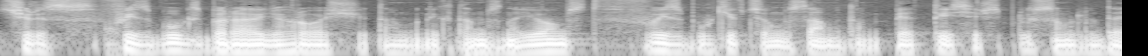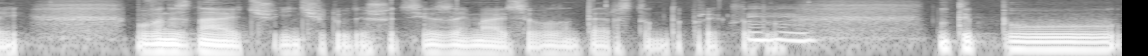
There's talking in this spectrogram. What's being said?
через Фейсбук збирають гроші, там у них там знайомств в Фейсбуці в цьому саме там 5 тисяч з плюсом людей, бо вони знають, що інші люди, що ці займаються волонтерством, до прикладу. mm Ну, типу.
